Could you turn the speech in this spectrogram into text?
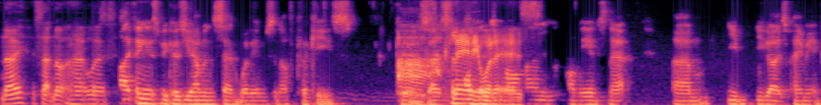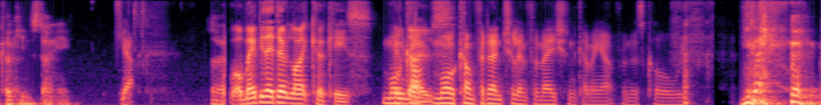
no, is that not how it works? I think it's because you haven't sent Williams enough cookies. Ah, clearly what it is on the internet. Um, you you guys pay me in cookies, don't you? Yeah. So. Well, maybe they don't like cookies. More Who knows? more confidential information coming out from this call. and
